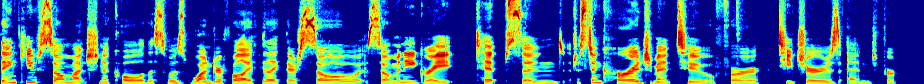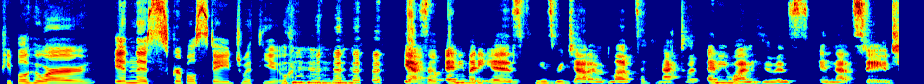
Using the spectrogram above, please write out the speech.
thank you so much, Nicole. This was wonderful. I feel like there's so so many great tips and just encouragement too for teachers and for people who are in this scribble stage with you. yeah, so if anybody is, please reach out. I would love to connect with anyone who is in that stage.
